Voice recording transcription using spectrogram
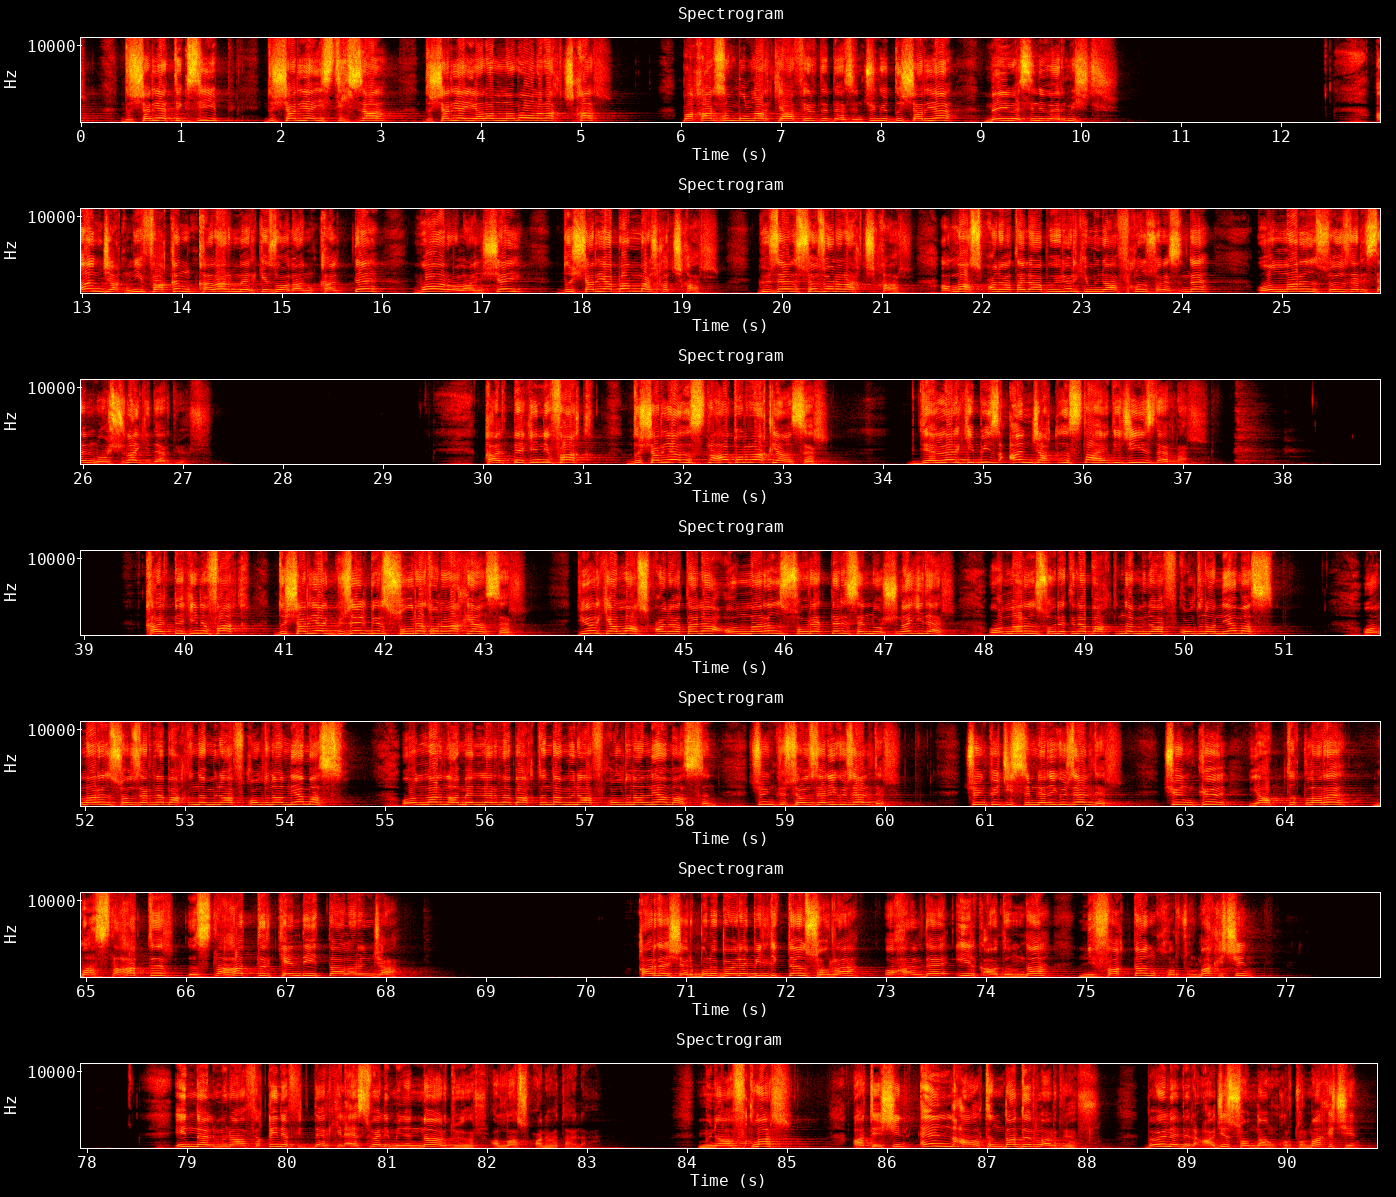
dışarıya tekzip, dışarıya istihza, dışarıya yalanlama olarak çıkar. Bakarsın bunlar kafirdir dersin. Çünkü dışarıya meyvesini vermiştir. Ancak nifakın karar merkezi olan kalpte var olan şey dışarıya bambaşka çıkar. Güzel söz olarak çıkar. Allah subhanehu ve teala buyuruyor ki münafıkun suresinde onların sözleri senin hoşuna gider diyor. Kalpteki nifak dışarıya ıslahat olarak yansır. Derler ki biz ancak ıslah ediciyiz derler. Kalpteki nifak dışarıya güzel bir suret olarak yansır. Diyor ki Allah subhanehu teala onların suretleri senin hoşuna gider. Onların suretine baktığında münafık olduğunu anlayamaz. Onların sözlerine baktığında münafık olduğunu anlayamaz. Onların amellerine baktığında münafık olduğunu anlayamazsın. Çünkü sözleri güzeldir. Çünkü cisimleri güzeldir. Çünkü yaptıkları maslahattır, ıslahattır kendi iddialarınca. Kardeşler bunu böyle bildikten sonra o halde ilk adımda nifaktan kurtulmak için innel münafıkine fid derkil esveli minen nar diyor Allah subhanehu ve teala. Münafıklar ateşin en altındadırlar diyor. Böyle bir acı sondan kurtulmak için,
